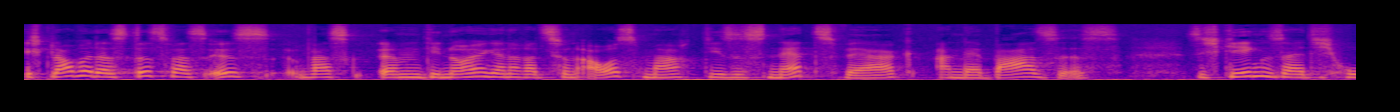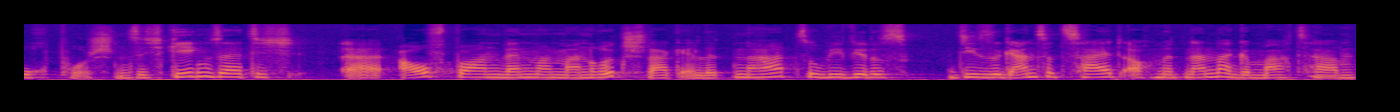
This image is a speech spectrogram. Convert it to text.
ich glaube, dass das was ist, was ähm, die neue Generation ausmacht, dieses Netzwerk an der Basis, sich gegenseitig hochpushen, sich gegenseitig äh, aufbauen, wenn man mal einen Rückschlag erlitten hat, so wie wir das diese ganze Zeit auch miteinander gemacht haben.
